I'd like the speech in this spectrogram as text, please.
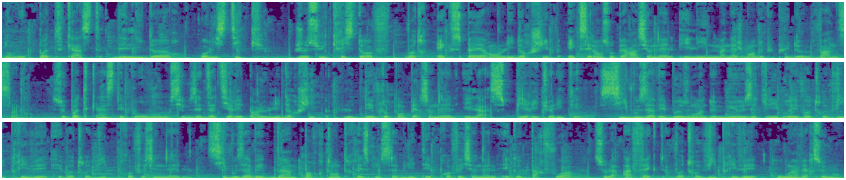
dans le podcast des leaders holistiques. Je suis Christophe, votre expert en leadership, excellence opérationnelle et lean management depuis plus de 25 ans. Ce podcast est pour vous si vous êtes attiré par le leadership, le développement personnel et la spiritualité. Si vous avez besoin de mieux équilibrer votre vie privée et votre vie professionnelle. Si vous avez d'importantes responsabilités professionnelles et que parfois cela affecte votre vie privée ou inversement.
